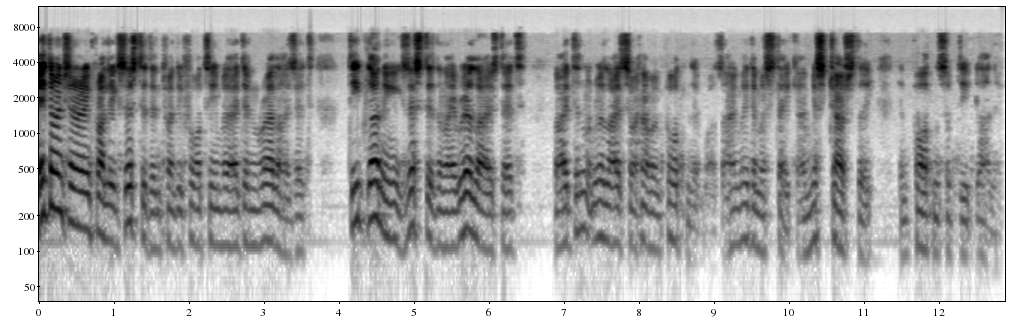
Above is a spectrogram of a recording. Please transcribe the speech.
data engineering probably existed in 2014, but I didn't realize it. Deep learning existed, and I realized it, but I didn't realize how important it was. I made a mistake. I misjudged the importance of deep learning.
